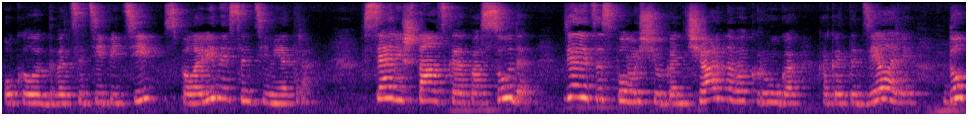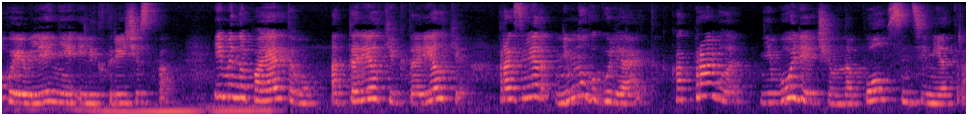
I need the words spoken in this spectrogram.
около 25,5 сантиметра. Вся риштанская посуда делается с помощью гончарного круга, как это делали до появления электричества – Именно поэтому от тарелки к тарелке размер немного гуляет, как правило, не более чем на пол сантиметра.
